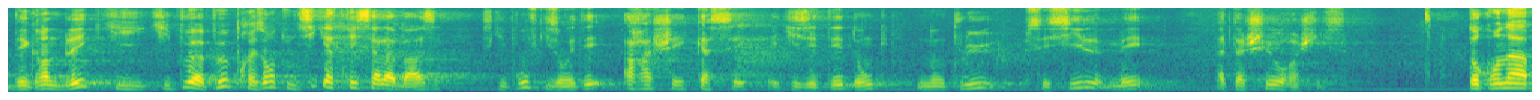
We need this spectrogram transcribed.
des grains de blé qui, peu à peu présentent une cicatrice à la base, ce qui prouve qu'ils ont été arrachés, cassés, et qu'ils étaient donc non plus sessiles, mais attachés au rachis. Donc on a,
